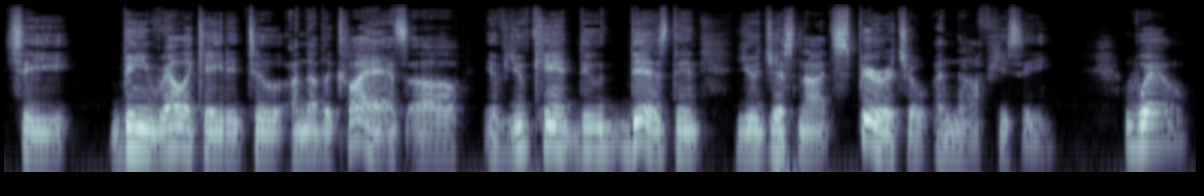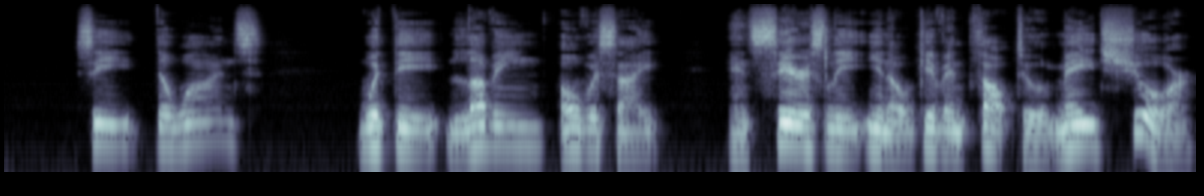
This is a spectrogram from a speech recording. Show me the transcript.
See, being relegated to another class of if you can't do this, then you're just not spiritual enough, you see. Well, see, the ones with the loving oversight and seriously, you know, giving thought to made sure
